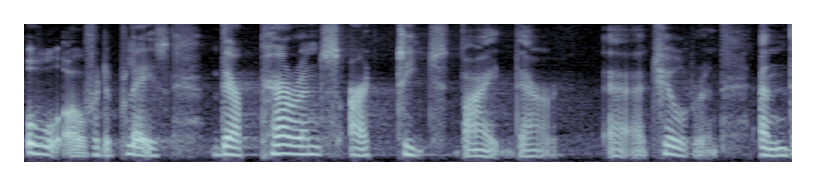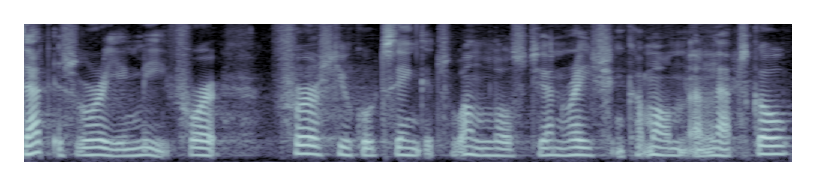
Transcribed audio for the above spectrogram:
all over the place. Their parents are taught by their uh, children. And that is worrying me. For first, you could think it's one lost generation, come on and let's go.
